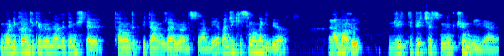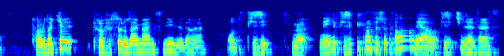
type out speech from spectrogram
Monica önceki bölümlerde demiş de tanıdık bir tane uzay mühendisi var diye. Bence kesin ona gidiyor. Evet. Ama Şu Reed Richards mümkün değil yani. Thor'daki profesör uzay mühendisi değildi değil mi? O fizik mü- neydi? Fizik profesörü falan da ya o. Fizikçiydi. Evet evet.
